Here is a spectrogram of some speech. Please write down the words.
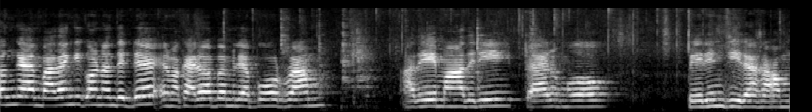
வெங்காயம் வதங்கி கொண்டு வந்துட்டு நம்ம கருவேப்பமில போடுறோம். அதே மாதிரி பாருங்கோ. பெருஞ்சீரகம்.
